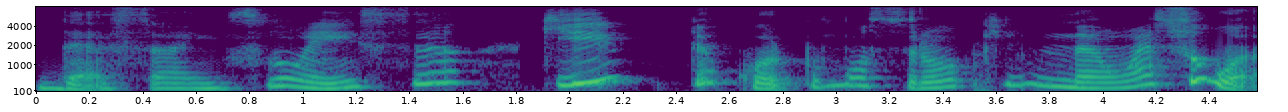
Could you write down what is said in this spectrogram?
dessa influência que teu corpo mostrou que não é sua,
